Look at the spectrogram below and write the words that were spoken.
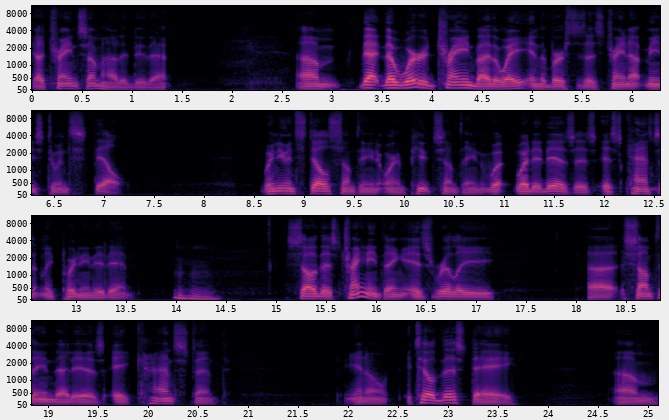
Got trained somehow to do that. Um, that the word "train," by the way, in the verses as "train up" means to instill. When you instill something or impute something, what what it is is is constantly putting it in. Mm-hmm. So this training thing is really uh, something that is a constant. You know, till this day. Um,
